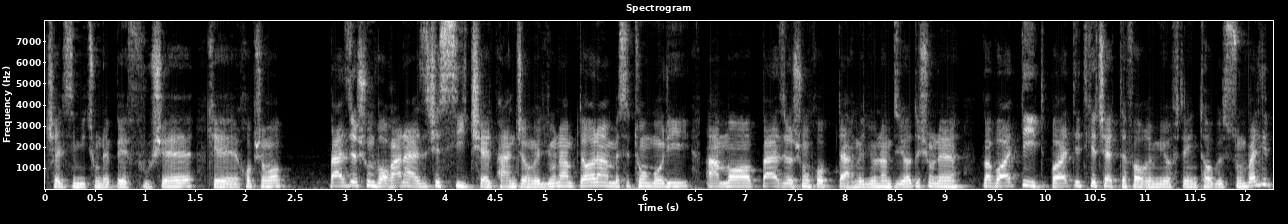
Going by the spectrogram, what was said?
چلسی می‌تونه بفروشه که خب شما بعضیشون واقعا ارزش 30 40 50 میلیون هم دارن مثل توموری اما بعضیشون خب 10 میلیون هم زیادشونه و باید دید باید دید که چه اتفاقی میفته این تابستون. ولی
